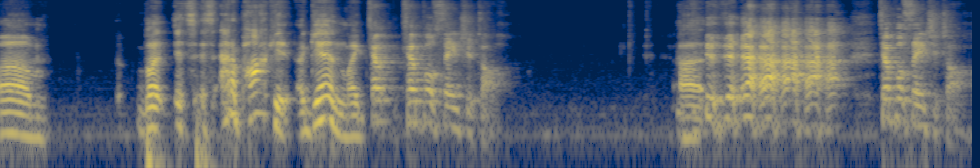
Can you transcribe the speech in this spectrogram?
Um, but it's it's out of pocket again. Like Tem- Temple Saint Chital. uh, Temple Saint Chital.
